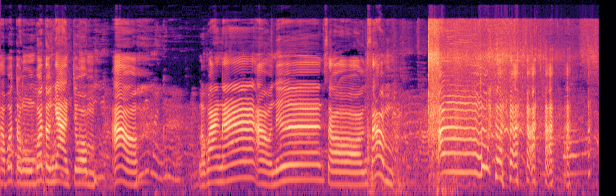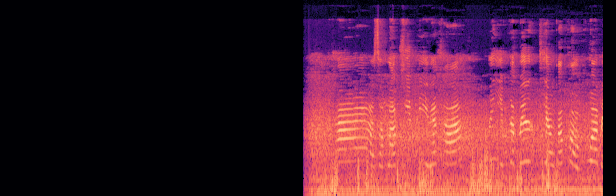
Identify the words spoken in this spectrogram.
ค่ะว่าตรงว่าตรงย่านจม อ้าวระวังนะ เอาหนึ่งสองสาม อ้าค่ะสำหรับคลิปนี้นะคะไม่ยิมกับไม่เที่ยวกับอบครัแบ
